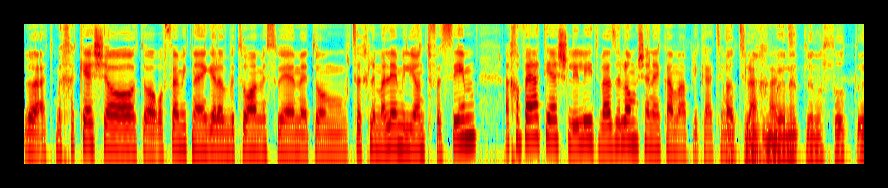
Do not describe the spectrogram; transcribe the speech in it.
לא יודעת, מחכה שעות, או הרופא מתנהג אליו בצורה מסוימת, או הוא צריך למלא מיליון טפסים, החוויה תהיה שלילית, ואז זה לא משנה כמה אפליקציה מוצלחת. את מוזמנת לנסות אה,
